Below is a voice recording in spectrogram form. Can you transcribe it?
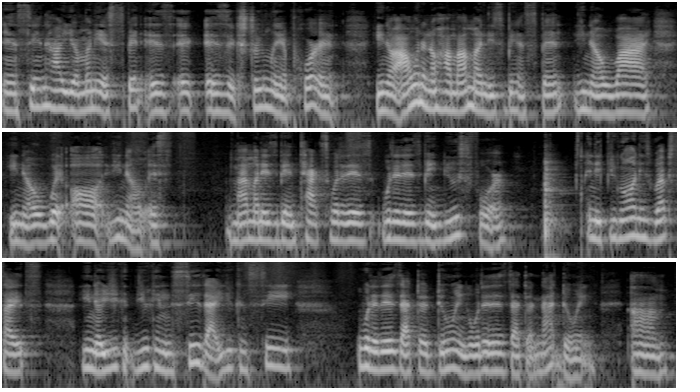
And seeing how your money is spent is is extremely important. You know, I want to know how my money is being spent. You know, why, you know, what all, you know, is my money is being taxed, what it is, what it is being used for. And if you go on these websites, you know, you can you can see that you can see what it is that they're doing, what it is that they're not doing. Um,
